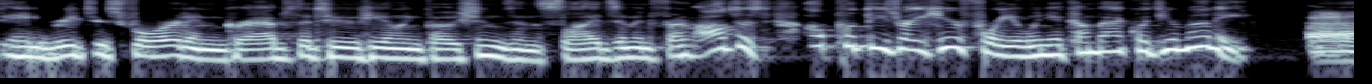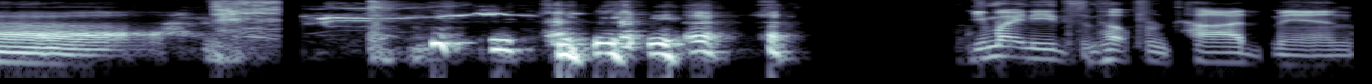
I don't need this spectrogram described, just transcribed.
He reaches forward and grabs the two healing potions and slides them in front. I'll just I'll put these right here for you when you come back with your money. uh, you might need some help from Todd, man.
